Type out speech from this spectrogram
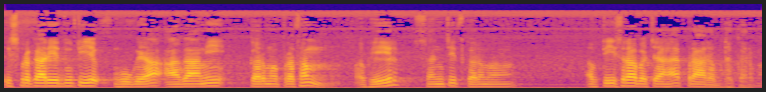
इस प्रकार ये द्वितीय हो गया। आगामी कर्म प्रथम, फिर संचित कर्म। अब तीसरा बचा है प्रारब्ध कर्म।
